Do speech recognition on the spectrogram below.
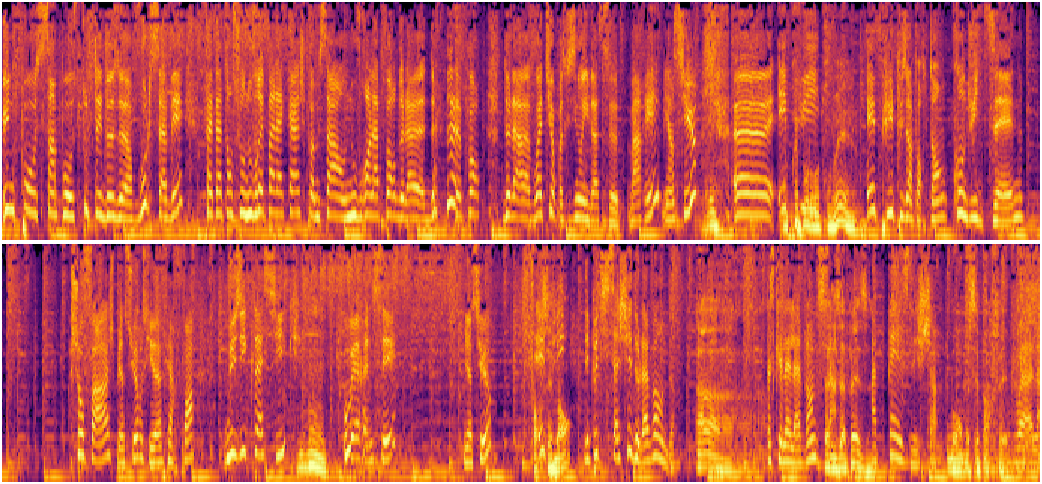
Une pause s'impose toutes les deux heures, vous le savez. Faites attention, n'ouvrez pas la cage comme ça en ouvrant la porte de la, de la porte de la voiture parce que sinon il va se barrer, bien sûr. Euh, et Après, pour le puis, retrouver. et puis le plus important, conduite zen, chauffage, bien sûr, parce qu'il va faire froid, musique classique ou RMC, bien sûr. forcément. Et puis des petits sachets de lavande. Ah, Parce que la lavande, Ça ça, les apaise. apaise les chats. Bon, bah c'est parfait. Voilà.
